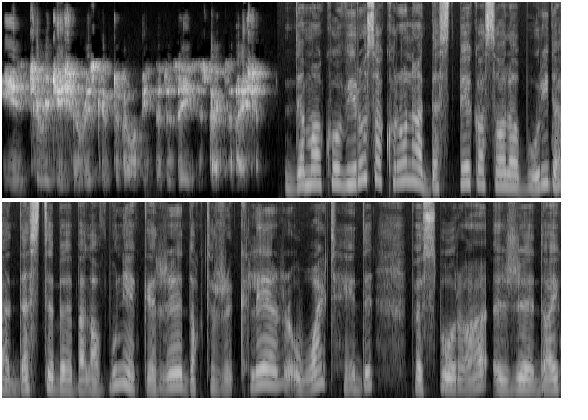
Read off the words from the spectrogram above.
is to reduce your risk of developing the disease is vaccination. دماکو ویروسا کرونا دست بیکا سالا بوری دا دست به بلاوبونه کر دکتر کلیر وایت هید پسپورا ج دایک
